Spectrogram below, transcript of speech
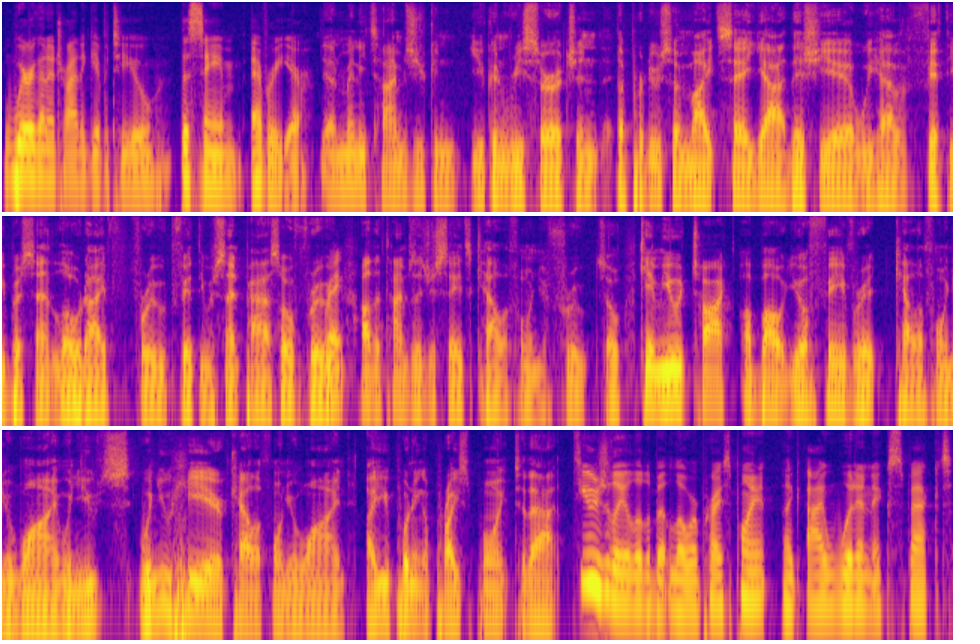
we're going to try to give it to you the same every year. Yeah, and many times you can you can research, and the producer might say, "Yeah, this year we have fifty percent Lodi fruit, fifty percent Paso fruit." Right. Other times they just say it's California fruit. So, Kim, you would talk about your favorite California wine. When you when you hear California wine, are you putting a price point to that? It's usually a little bit lower price point. Like I wouldn't expect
